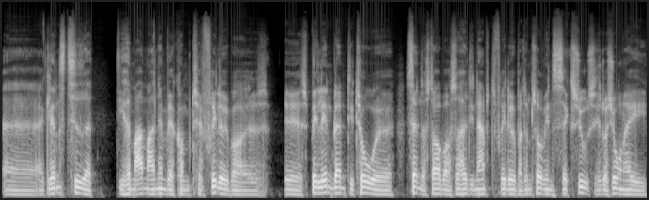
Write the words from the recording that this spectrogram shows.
af, af Glens tid, at de havde meget, meget nemt ved at komme til friløber, øh, øh, spille ind blandt de to øh, centerstopper, og så havde de nærmest friløber. Dem så vi en 6-7 situationer af i,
